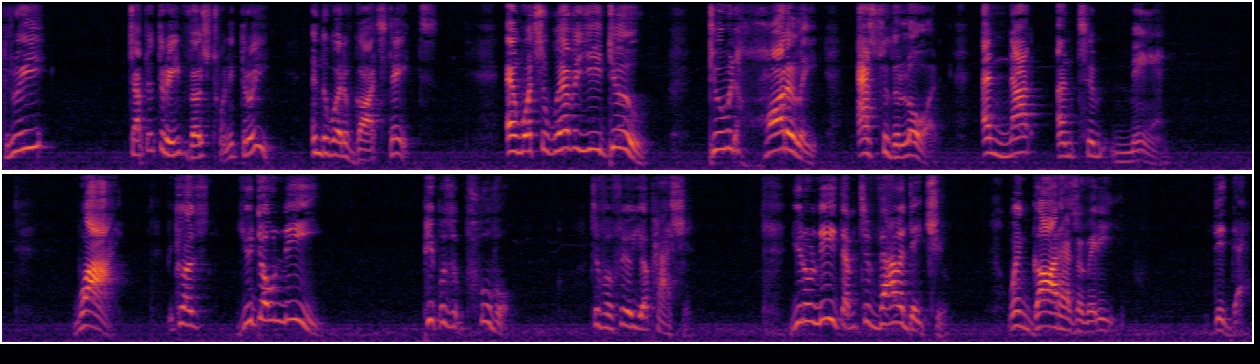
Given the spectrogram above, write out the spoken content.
3, chapter 3, verse 23, in the Word of God states, And whatsoever ye do, do it heartily as to the Lord, and not unto man. Why? Because you don't need people's approval to fulfill your passion. You don't need them to validate you when God has already did that.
